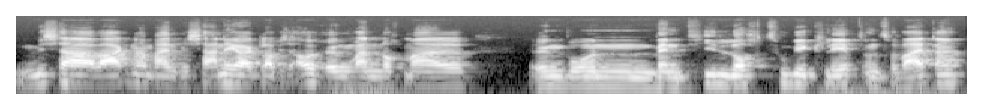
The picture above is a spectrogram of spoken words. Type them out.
Micha Wagner, mein Mechaniker, glaube ich, auch irgendwann nochmal irgendwo ein Ventilloch zugeklebt und so weiter.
